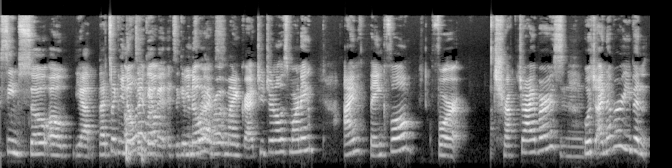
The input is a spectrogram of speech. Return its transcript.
seems so oh yeah, that's like You know what it's I a wrote? given. It's a given. You know what I wrote in my gratitude journal this morning? I'm thankful for truck drivers Mm. which I never even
